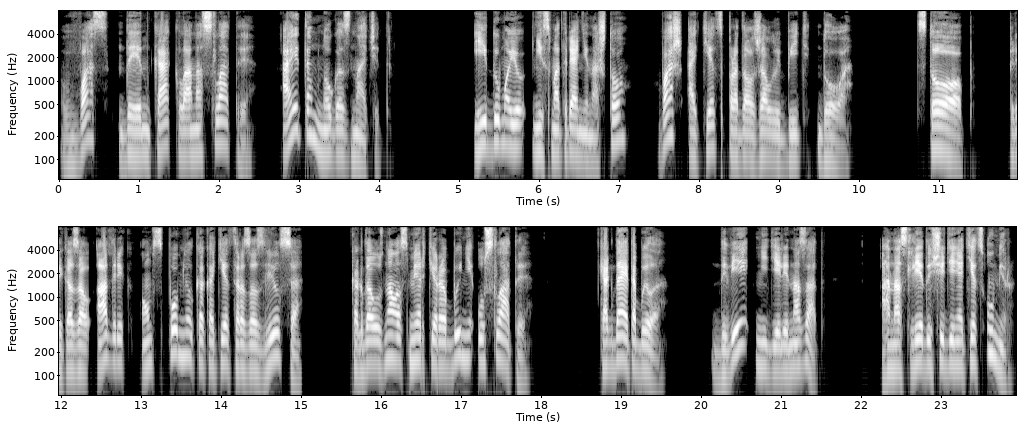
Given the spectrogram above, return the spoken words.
В вас ДНК клана Слаты, а это много значит. И, думаю, несмотря ни на что, ваш отец продолжал любить Доа. «Стоп!» — приказал Адрик. Он вспомнил, как отец разозлился, когда узнал о смерти рабыни у Слаты. «Когда это было?» «Две недели назад. А на следующий день отец умер?»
